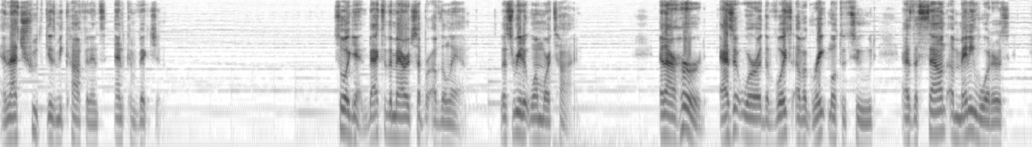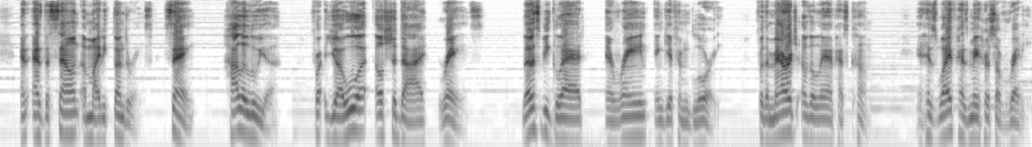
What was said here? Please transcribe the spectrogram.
and that truth gives me confidence and conviction. So, again, back to the marriage supper of the Lamb. Let's read it one more time. And I heard, as it were, the voice of a great multitude, as the sound of many waters, and as the sound of mighty thunderings, saying, Hallelujah, for Yahuwah El Shaddai reigns. Let us be glad and reign and give him glory. For the marriage of the Lamb has come, and his wife has made herself ready.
